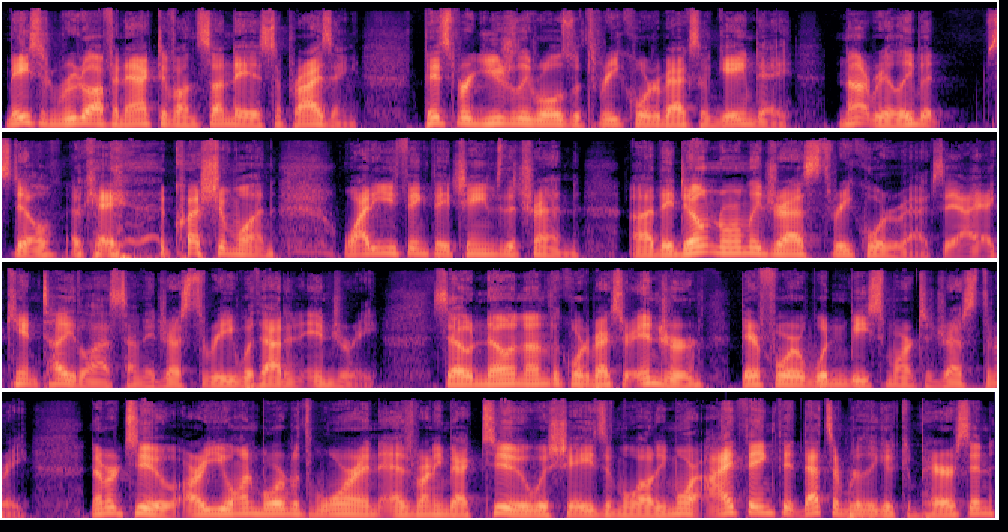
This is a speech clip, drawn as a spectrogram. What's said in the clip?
Mason Rudolph inactive on Sunday is surprising. Pittsburgh usually rolls with three quarterbacks on game day. Not really, but still. Okay. Question one Why do you think they changed the trend? Uh, they don't normally dress three quarterbacks. I, I, can't tell you the last time they dressed three without an injury. So, no, none of the quarterbacks are injured. Therefore, it wouldn't be smart to dress three. Number two, are you on board with Warren as running back two with shades of Mewelde Moore? I think that that's a really good comparison,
